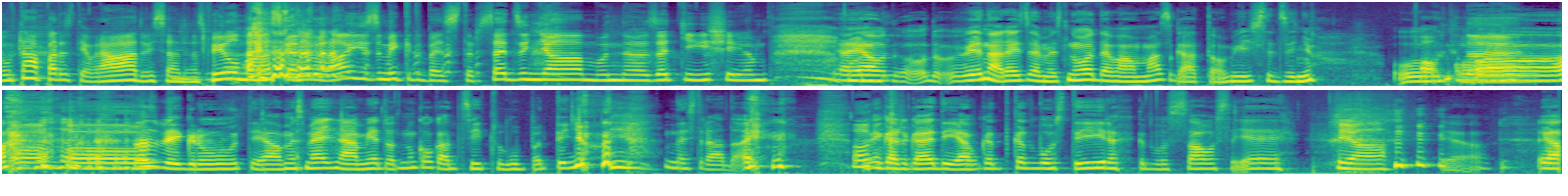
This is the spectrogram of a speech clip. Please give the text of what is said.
nu tā parasti jau rāda visādās filmās, ka nevar aizmigt bez tur sedziņām un uh, zaķīšiem. Jā, un, un vienā reizē mēs nodevām mazgāt to mīlestību. Un, Oh, nē. Oh, oh. Tas bija grūti. Jā. Mēs mēģinājām iedot nu, kaut kādu citu lupatiņu. Nestrādāja. Ok. Vienkārši gaidījām, kad, kad būs tīra, kad būs sausa. Jē. Jā, Jā. jā,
